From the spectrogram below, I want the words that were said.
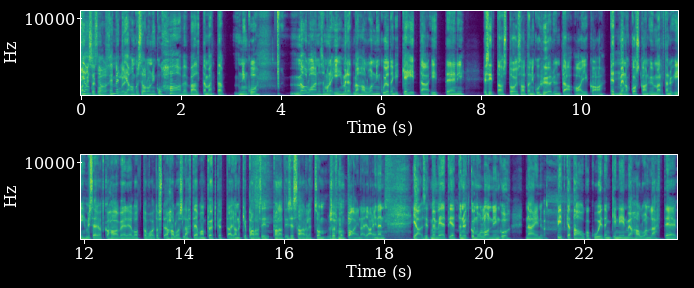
tiedä, onko se, ollut, en tiedä, onko se ollut niinku haave välttämättä. Niinku, me ollut aina semmoinen ihminen, että mä haluan niinku jotenkin kehittää itteeni – ja sitten taas toisaalta niin kuin hyödyntää aikaa. Että mm. en ole koskaan ymmärtänyt ihmisiä, jotka haaveilee lottovoitosta ja haluaisi lähteä vaan pötköttää jonnekin parasi, paratiisisaarelle, että se, on, se olisi mun painajainen. Ja sitten me mietin, että nyt kun mulla on niin kuin näin pitkä tauko kuitenkin, niin me haluan lähteä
